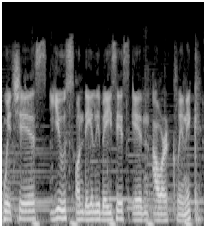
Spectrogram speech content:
which is used on daily basis in our clinic.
